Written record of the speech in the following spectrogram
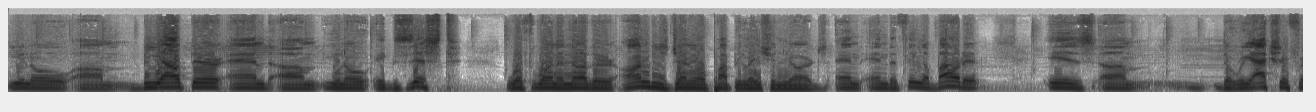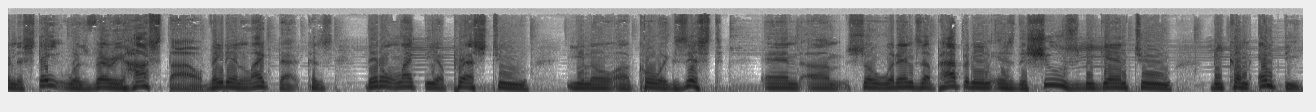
you know, um, be out there and, um, you know, exist with one another on these general population yards. And and the thing about it is, um, the reaction from the state was very hostile. They didn't like that because they don't like the oppressed to, you know, uh, coexist. And um, so what ends up happening is the SHUs began to become empty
